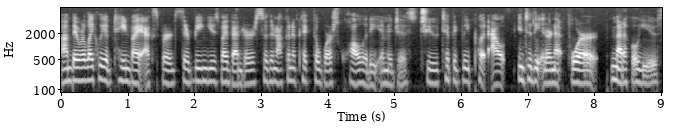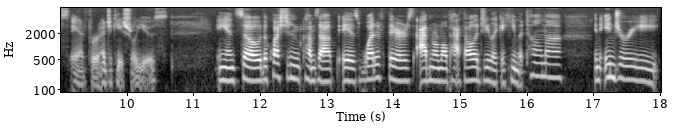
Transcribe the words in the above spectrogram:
Um, they were likely obtained by experts. They're being used by vendors, so they're not going to pick the worst quality images to typically put out into the internet for medical use and for educational use. And so the question comes up is what if there's abnormal pathology like a hematoma, an injury,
